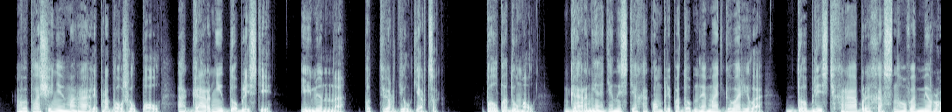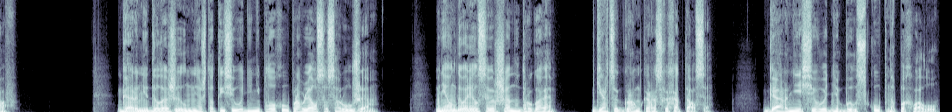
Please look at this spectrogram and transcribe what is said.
— воплощение морали», — продолжил Пол, — «а Гарни — доблести». «Именно», — подтвердил герцог. Пол подумал. Гарни — один из тех, о ком преподобная мать говорила, «доблесть храбрых — основа миров». Гарни доложил мне, что ты сегодня неплохо управлялся с оружием. Мне он говорил совершенно другое. Герцог громко расхохотался. Гарни сегодня был скуп на похвалу.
